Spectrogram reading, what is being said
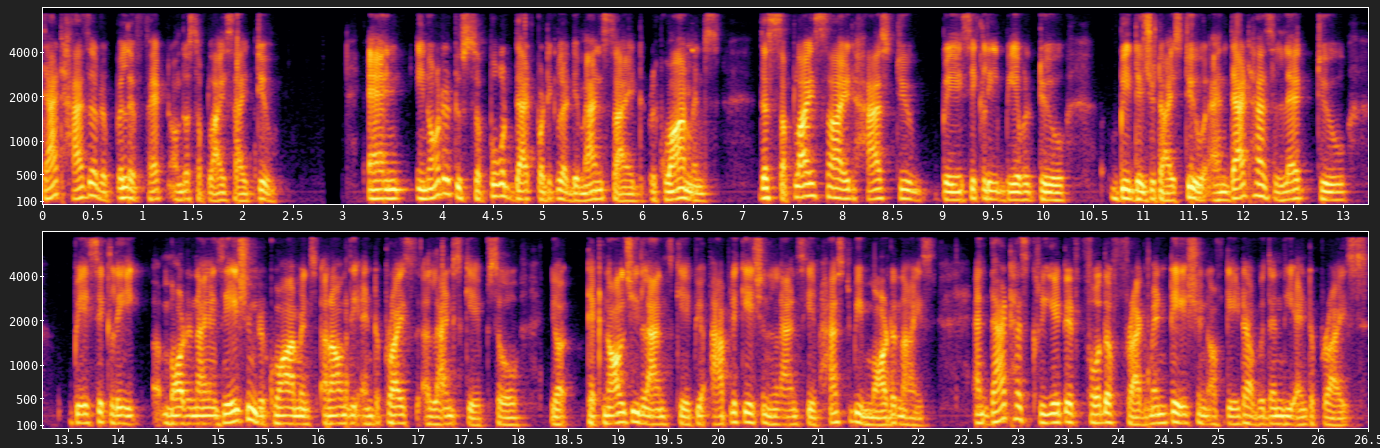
that has a ripple effect on the supply side too. And in order to support that particular demand side requirements, the supply side has to basically be able to be digitized too. And that has led to basically modernization requirements around the enterprise landscape. So your technology landscape, your application landscape has to be modernized. And that has created further fragmentation of data within the enterprise.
